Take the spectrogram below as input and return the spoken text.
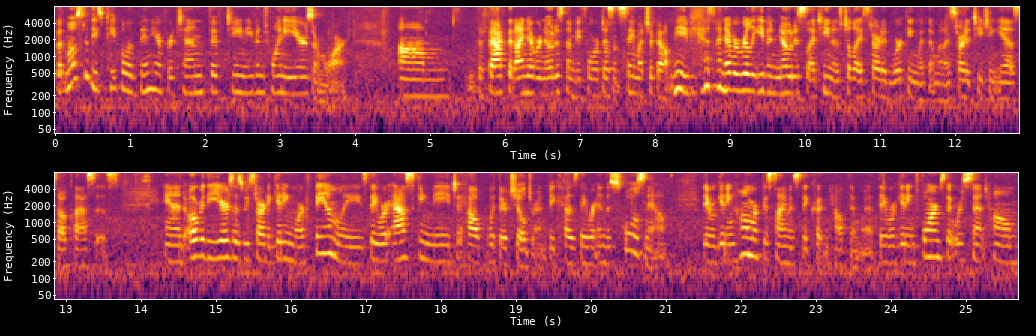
but most of these people have been here for 10, 15, even 20 years or more. Um, the fact that I never noticed them before doesn't say much about me because I never really even noticed Latinos till I started working with them when I started teaching ESL classes. And over the years, as we started getting more families, they were asking me to help with their children because they were in the schools now. They were getting homework assignments they couldn't help them with. They were getting forms that were sent home.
